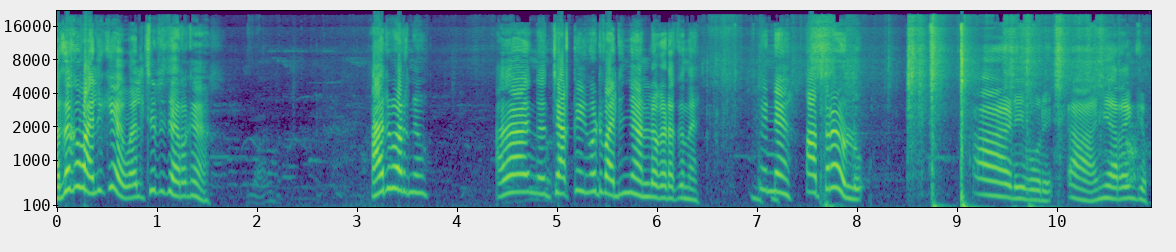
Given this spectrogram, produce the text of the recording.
അതൊക്കെ വലിക്കുക വലിച്ചിട്ട് ചിറങ്ങ. ആര് പറഞ്ഞു? അതാ ചക്ക ഇങ്ങോട്ട് വലിഞ്ഞാണല്ലോ കിടക്കുന്നത് പിന്നെ അത്രേ ഉള്ളൂ. അടിപൊളി. ആ ഇനി ഇറങ്ങിക്കും.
